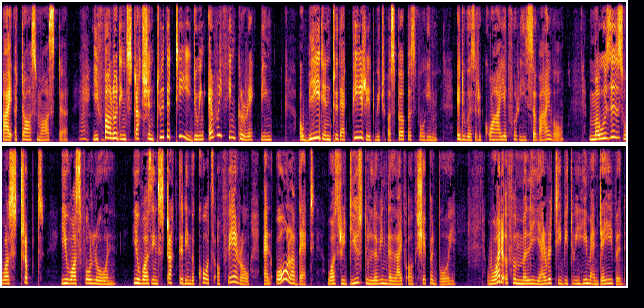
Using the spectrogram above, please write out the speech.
by a taskmaster. Mm-hmm. He followed instruction to the T, doing everything correct, being obedient to that period which was purposed for him. It was required for his survival. Moses was stripped. He was forlorn. He was instructed in the courts of Pharaoh, and all of that was reduced to living the life of a shepherd boy. What a familiarity between him and David,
